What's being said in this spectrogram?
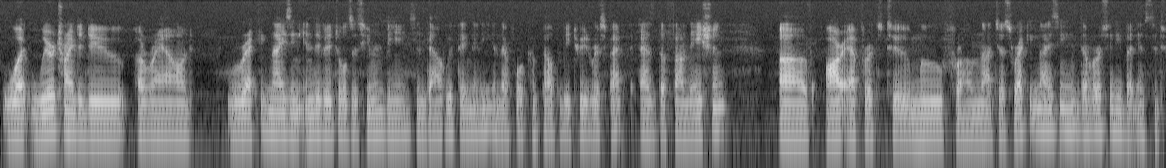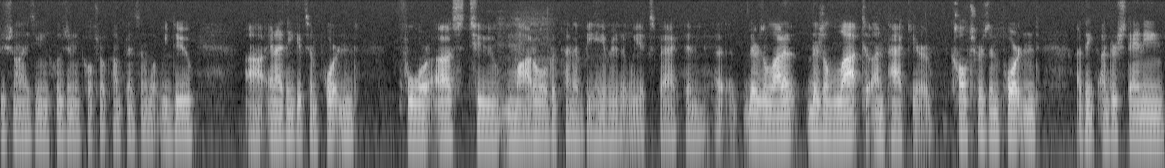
what we're trying to do around recognizing individuals as human beings endowed with dignity and therefore compelled to be treated with respect as the foundation of our efforts to move from not just recognizing diversity, but institutionalizing inclusion and cultural competence in what we do. Uh, and I think it's important for us to model the kind of behavior that we expect. And uh, there's a lot of there's a lot to unpack here. Culture is important. I think understanding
